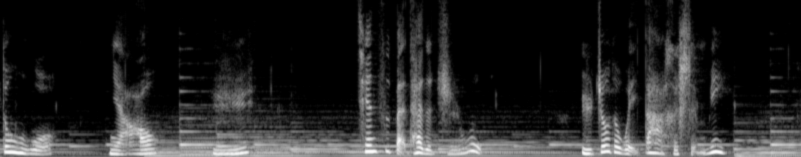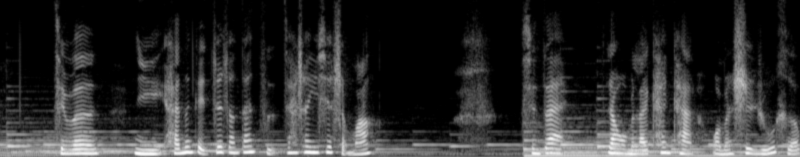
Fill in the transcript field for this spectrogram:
动物，鸟，鱼，千姿百态的植物，宇宙的伟大和神秘。请问，你还能给这张单子加上一些什么？现在，让我们来看看我们是如何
